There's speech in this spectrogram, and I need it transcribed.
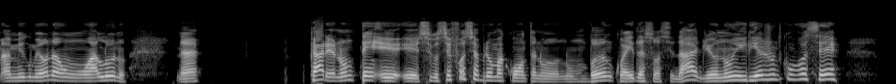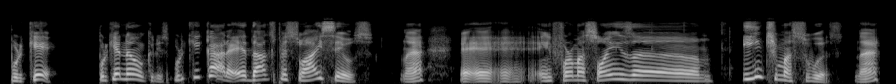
amigo meu não, um aluno, né? Cara, eu não tenho. Se você fosse abrir uma conta no, num banco aí da sua cidade, eu não iria junto com você. Por quê? Por que não, Cris? Porque, cara, é dados pessoais seus, né? É, é, é informações uh, íntimas suas, né?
